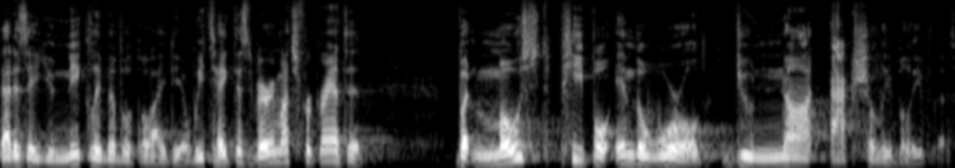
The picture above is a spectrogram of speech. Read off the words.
That is a uniquely biblical idea. We take this very much for granted, but most people in the world do not actually believe this.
